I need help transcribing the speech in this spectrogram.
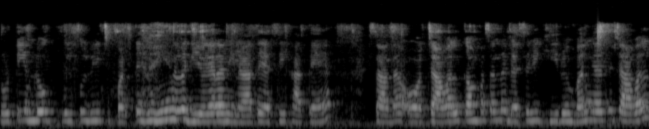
रोटी हम लोग बिल्कुल भी चिपड़ते नहीं मतलब घी वगैरह नहीं लगाते, ऐसे ही खाते हैं सादा। और चावल कम पसंद है, वैसे भी खीर में बन गए थे चावल।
